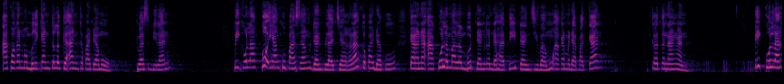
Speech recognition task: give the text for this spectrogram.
Aku akan memberikan kelegaan kepadamu. 29. Pikulah yang kupasang dan belajarlah kepadaku, karena aku lemah lembut dan rendah hati dan jiwamu akan mendapatkan ketenangan. Pikulah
